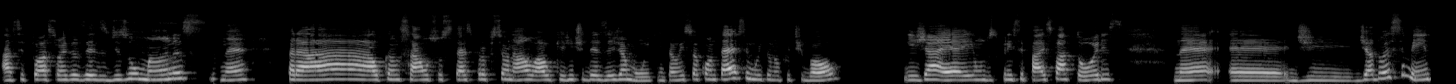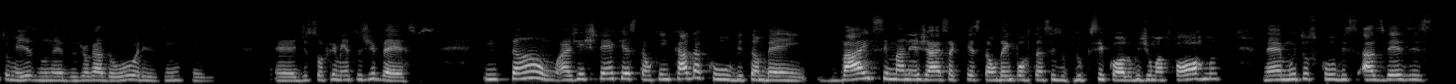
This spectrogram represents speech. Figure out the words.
a situações às vezes desumanas, né, para alcançar um sucesso profissional, algo que a gente deseja muito. Então isso acontece muito no futebol e já é um dos principais fatores né, é, de, de adoecimento mesmo, né, dos jogadores, enfim, é, de sofrimentos diversos. Então, a gente tem a questão que em cada clube também vai se manejar essa questão da importância do psicólogo de uma forma. Né? Muitos clubes, às vezes,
